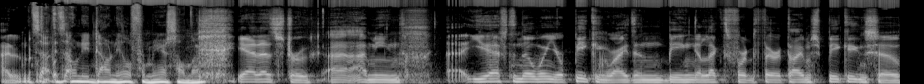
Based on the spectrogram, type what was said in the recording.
I don't know. It's, it's only downhill from here, Sander. yeah, that's true. Uh, I mean, uh, you have to know when you're peaking, right? And being elected for the third time speaking, so.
